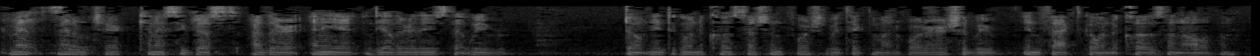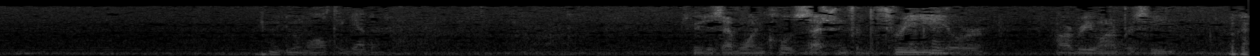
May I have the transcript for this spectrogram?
mm-hmm. Ma- Okay, so- Madam Chair, can I suggest, are there any of the other of these that we don't need to go into closed session for? Should we take them out of order, or should we, in fact, go into closed on all of them? Can we do them all together? Should we just have one closed session for the three, or however you want to proceed? Okay.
